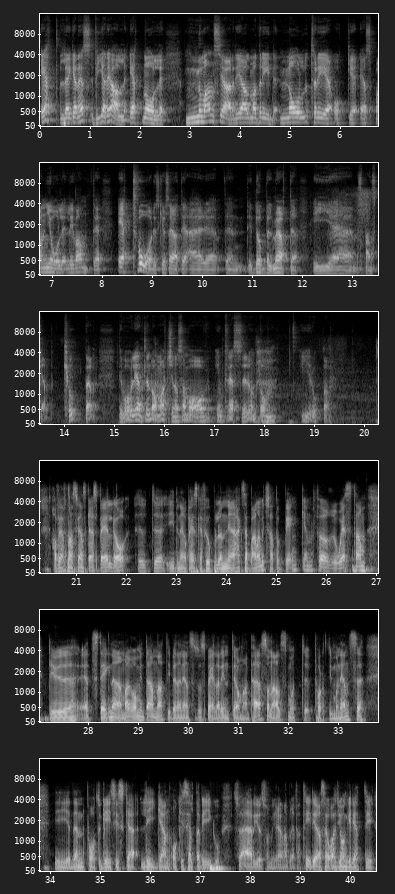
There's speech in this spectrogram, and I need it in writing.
1-1. Leganes, Villarreal 1-0. Numancia, Real Madrid 0-3 och eh, Espanyol Levante 1-2. Det ska jag säga att det är, eh, det är dubbelmöte i eh, spanska kuppen. Det var väl egentligen de matcherna som var av intresse runt om i Europa. Har vi haft några svenska spel då ute i den europeiska fotbollen? Ja, Haksabanovic satt på bänken för West Ham. Det är ju ett steg närmare om inte annat. I Belenense så spelade inte Oman Persson alls mot Portimonense i den portugisiska ligan och i Celta Vigo så är det ju som vi redan har berättat tidigare så att John Guidetti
